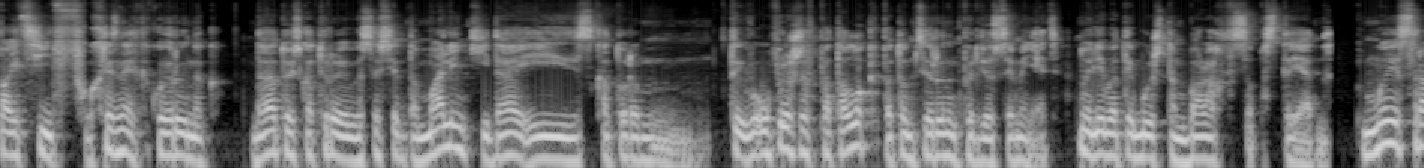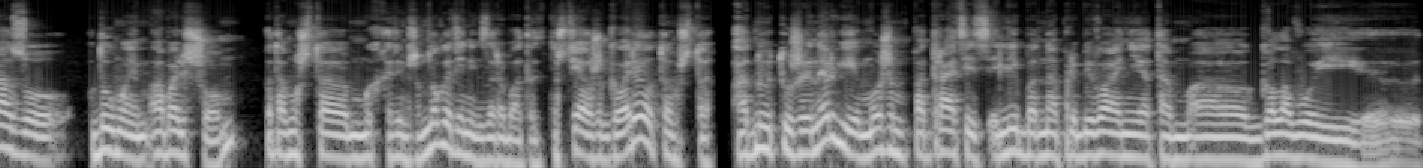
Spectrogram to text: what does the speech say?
пойти в хрен знает какой рынок, да, то есть который совсем там маленький, да, и с которым ты упрешься в потолок, и потом тебе рынок придется менять. Ну, либо ты будешь там барахтаться постоянно. Мы сразу думаем о большом, потому что мы хотим же много денег зарабатывать. Потому что я уже говорил о том, что одну и ту же энергию можем потратить либо на пробивание там э, головой э,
